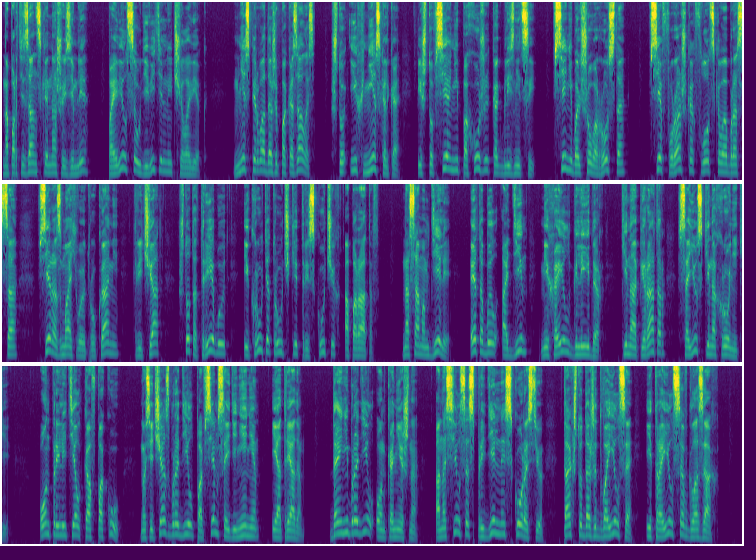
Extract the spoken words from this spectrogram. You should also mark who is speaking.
Speaker 1: На партизанской нашей земле появился удивительный человек. Мне сперва даже показалось, что их несколько и что все они похожи как близнецы. Все небольшого роста, все в фуражках флотского образца, все размахивают руками, кричат, что-то требуют и крутят ручки трескучих аппаратов. На самом деле это был один Михаил Глидер, кинооператор «Союз кинохроники», он прилетел к Авпаку, но сейчас бродил по всем соединениям и отрядам. Да и не бродил он, конечно, а носился с предельной скоростью, так что даже двоился и троился в глазах.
